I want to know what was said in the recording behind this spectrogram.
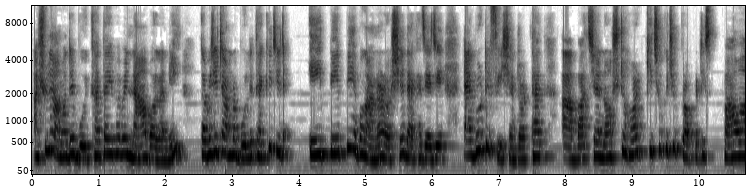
আসলে আমাদের বই খাতায় এইভাবে না বলা নেই, তবে যেটা আমরা বলে থাকি যে এই পেঁপে এবং আনারসে দেখা যায় যে অ্যাবোর্টিফিশিয়েন্ট অর্থাৎ বাচ্চা নষ্ট হওয়ার কিছু কিছু প্রপার্টিস পাওয়া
